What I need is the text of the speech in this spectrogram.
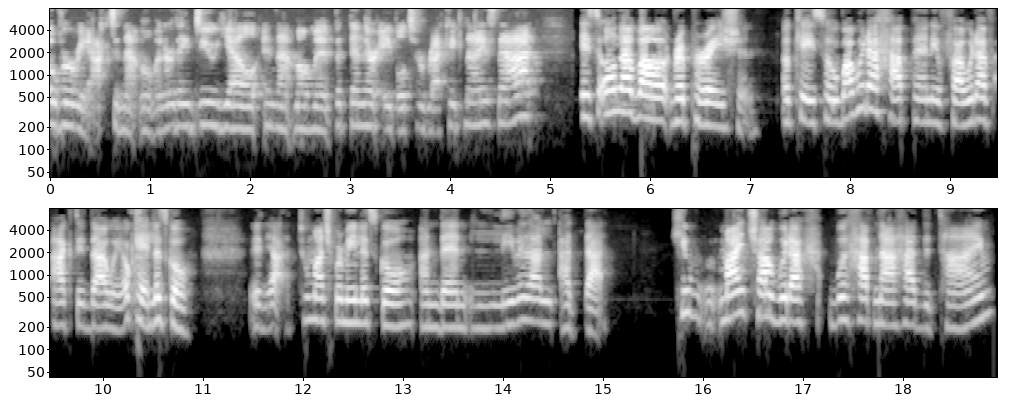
overreact in that moment or they do yell in that moment, but then they're able to recognize that. It's all about reparation. Okay, so what would have happened if I would have acted that way? Okay, let's go. Uh, yeah, too much for me. Let's go, and then leave it at, at that. He, my child would have would have not had the time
